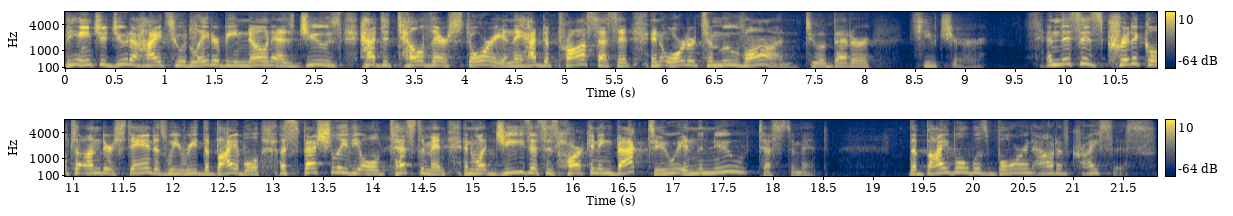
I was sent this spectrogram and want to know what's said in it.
The ancient Judahites, who would later be known as Jews, had to tell their story and they had to process it in order to move on to a better future. And this is critical to understand as we read the Bible, especially the Old Testament, and what Jesus is hearkening back to in the New Testament. The Bible was born out of crisis.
